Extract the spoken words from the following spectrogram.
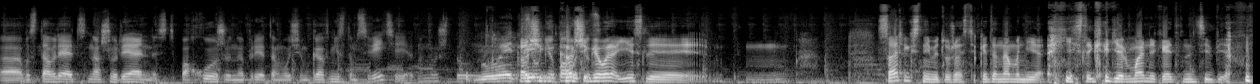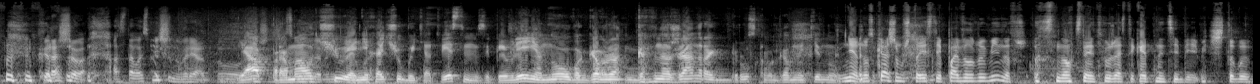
э, выставлять нашу реальность похожую, но при этом в очень говнистом свете. Я думаю, что Ну, это Короче, короче говоря, если Сарик снимет ужастик, это на мне. Если Германика, это на тебе. хорошо. Осталось Мишин вариант. но Я промолчу, я не хочу быть ответственным за появление нового говно- говножанра русского говнокино. Не, ну скажем, что если Павел Руминов снова снимет ужастик, это на тебе, Миш, чтобы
